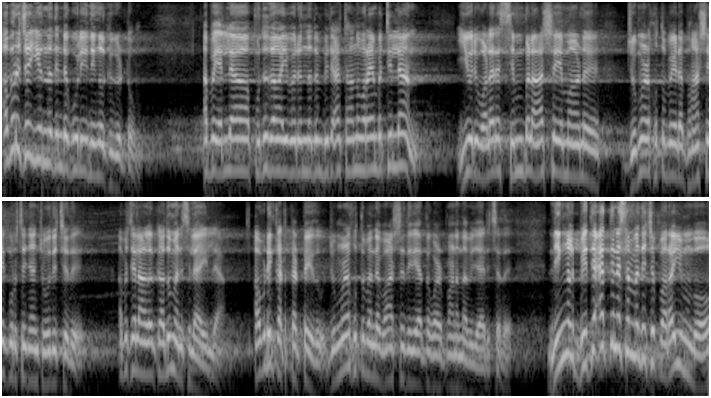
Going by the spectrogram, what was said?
അവർ ചെയ്യുന്നതിന്റെ കൂലി നിങ്ങൾക്ക് കിട്ടും. അപ്പൊ എല്ലാ പുതുതായി വരുന്നതും വിദാർത്ഥാന്ന് പറയാൻ പറ്റില്ല. ഈ ഒരു വളരെ സിമ്പിൾ ആശയമാണ് ജുമ ഖുത്തുബയുടെ ഭാഷയെക്കുറിച്ച് ഞാൻ ചോദിച്ചത്. അപ്പോൾ ചില ആൾക്ക് അത് മനസ്സിലായില്ല. അവിടെയും കട്ട് കട്ട് ചെയ്തു. ജുമ ഖുത്തുബന്റെ ഭാഷ തിരിയാത്ത കുഴപ്പമാണെന്നാണ് വിചാരിച്ചത്. നിങ്ങൾ വിദേഹത്തിനെ സംബന്ധിച്ച് പറയുമ്പോൾ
